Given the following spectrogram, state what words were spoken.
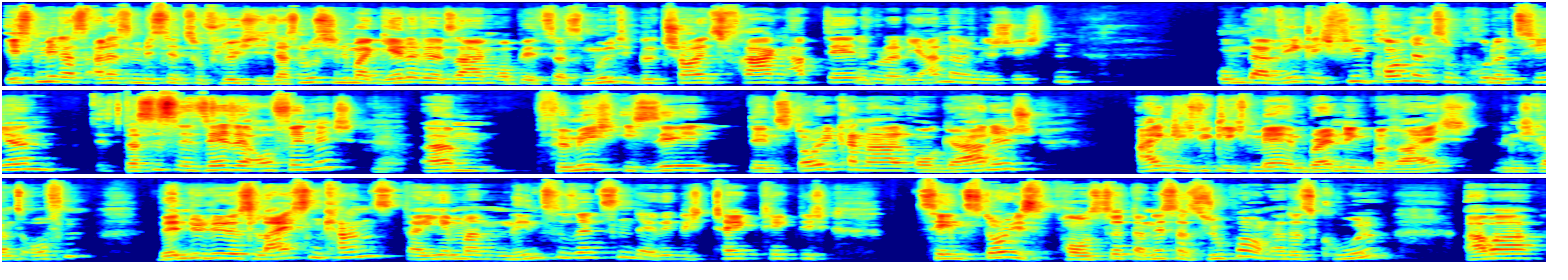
ist mir das alles ein bisschen zu flüchtig. Das muss ich nur mal generell sagen, ob jetzt das Multiple-Choice-Fragen-Update oder die anderen Geschichten. Um da wirklich viel Content zu produzieren, das ist sehr, sehr aufwendig. Ja. Ähm, für mich, ich sehe den Story-Kanal organisch eigentlich wirklich mehr im Branding-Bereich, bin ich ganz offen. Wenn du dir das leisten kannst, da jemanden hinzusetzen, der wirklich täglich zehn Stories postet, dann ist das super und alles cool. Aber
